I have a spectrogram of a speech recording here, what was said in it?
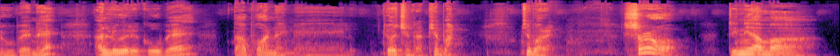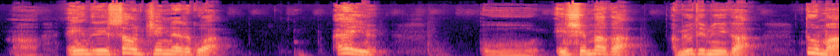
လို့ပဲနဲ့အလွယ်တကူပဲဒါဖွာနိုင်မယ်လို့ပြောချင်တာဖြစ်ပါဖြစ်ပါတယ်ဆိုတော့ဒီနေရာမှာနော် အိန္ဒြေစောင့်ခြင်းတဲ့ကွာအဲ့ဒီဟိုအင်ရှင်မကအမျိုးသမီးကသူ့မှာ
